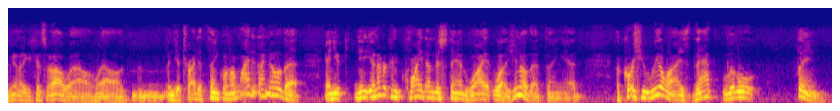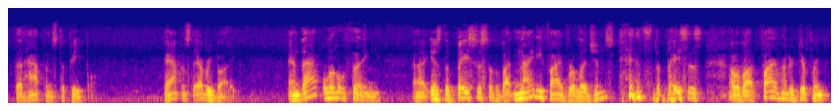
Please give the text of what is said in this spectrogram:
you know you can say, oh well, well, and you try to think, well, now why did I know that? And you you never can quite understand why it was. You know that thing, Ed. Of course, you realize that little thing that happens to people, it happens to everybody, and that little thing uh, is the basis of about 95 religions. it's the basis of about 500 different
